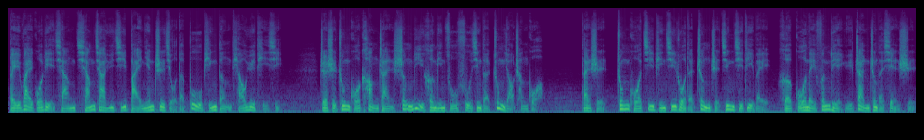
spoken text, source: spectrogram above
被外国列强强加于几百年之久的不平等条约体系。这是中国抗战胜利和民族复兴的重要成果，但是中国积贫积弱的政治经济地位和国内分裂与战争的现实，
